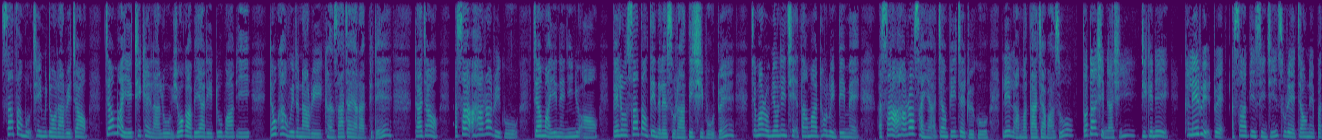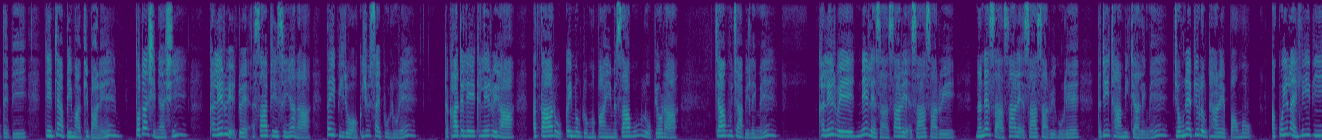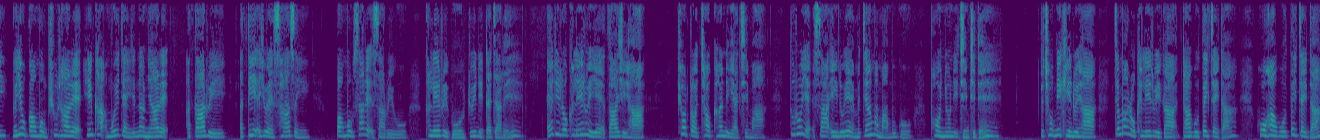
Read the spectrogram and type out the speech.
စားတောက်မှုအချိန်မတော်တာတွေကြောင့်ကျန်းမာရေးထိခိုက်လာလို့ယောဂဗျာတွေတိုးပွားပြီးဒုက္ခဝေဒနာတွေခံစားကြရတာဖြစ်တယ်ဒါကြောင့်အစာအာဟာရတွေကိုကျန်းမာရေးနဲ့ညီညွတ်အောင်ဘယ်လိုစားတောက်သင့်တယ်လဲဆိုတာသိရှိဖို့အတွက်ကျမတို့မျှဝင့်ခြင်းအသားမထုတ်လွှင့်ပေးမယ်အစာအာဟာရဆိုင်ရာအကြံပေးချက်တွေကိုလေ့လာမှတ်သားကြပါစို့တောတာရှင်များရှင်ဒီကနေ့ ကလေးတွေအတွက်အစာပြင်ဆင်ခြင်းဆိုတဲ့အကြောင်းနဲ့ပတ်သက်ပြီးတင်ပြပေးမှာဖြစ်ပါတယ်တောတာရှင်များရှင်ကလေးတွေအတွက်အစာပြင်ဆင်ရတာတိတ်ပြီးတော့ဂရုစိုက်ဖို့လိုတယ်တခါတလေကလေးတွေဟာအသားတို့ကိတ်မုတ်တို့မပါရင်မစားဘူးလို့ပြောတာကြားဘူးကြပြီလိမ့်မယ်ခလေးတွေနေ့လယ်စာစားတဲ့အစားအစာတွေနနက်စာစားတဲ့အစားအစာတွေကိုလည်းတတိထားမိကြလိမ့်မယ်ဂျုံနဲ့ပြုတ်လုထားတဲ့ပေါင်မုတ် အကွေးလိုက်လှီးပြီးငရုတ်ကောင်းမုတ်ဖြူထားတဲ့ဟင်းခအမွေးကြံရနတ်များတဲ့အသားတွေအသီးအရွက်စားစိမ်ပေါင်မုတ်စားတဲ့အစာတွေကိုခလေးတွေကိုကျွေးနေတတ်ကြတယ်အဲ့ဒီလိုခလေးတွေရဲ့အသားရည်ဟာဖြော့တော့၆ခန်းနေရခြင်းမှာသူတို့ရဲ့အစာအိမ်တို့ရဲ့မကြမ်းမမာမှုကိုဖော်ညွှန်းနေခြင်းဖြစ်တယ်။တချို့မိခင်တွေဟာကျမတို့ကလေးတွေကဒါကိုတိတ်ကြိုက်တာဟိုဟာကိုတိတ်ကြိုက်တာ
